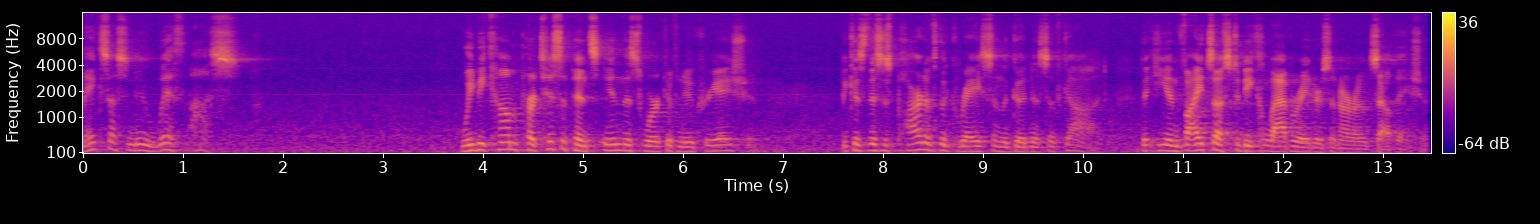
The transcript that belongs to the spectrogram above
makes us new with us. We become participants in this work of new creation because this is part of the grace and the goodness of God, that He invites us to be collaborators in our own salvation.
